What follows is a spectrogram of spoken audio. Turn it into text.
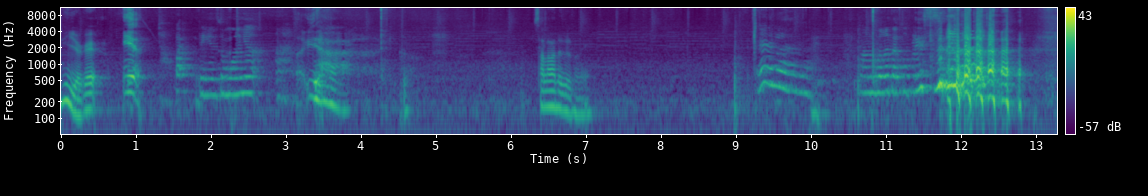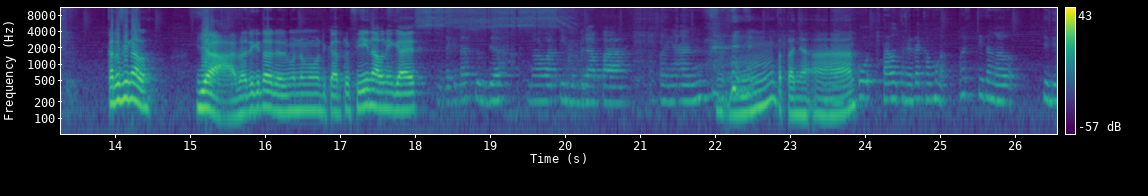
Iya kayak iya, capek pingin semuanya ah, iya gitu. Salah dulu nih. eh malu banget aku please Kartu final. Ya, berarti kita udah menemu di kartu final nih, guys. Ternyata kita sudah melewati beberapa pertanyaan Hmm, pertanyaan. aku tahu ternyata kamu nggak ngerti tanggal kita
